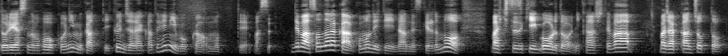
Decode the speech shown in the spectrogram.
ドル安の方向に向かっていくんじゃないかというふうに僕は思ってます。でまあそんな中コモディティなんですけれども、まあ、引き続きゴールドに関しては、まあ、若干ちょっと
